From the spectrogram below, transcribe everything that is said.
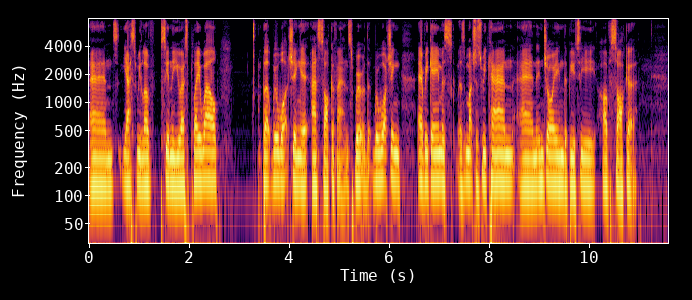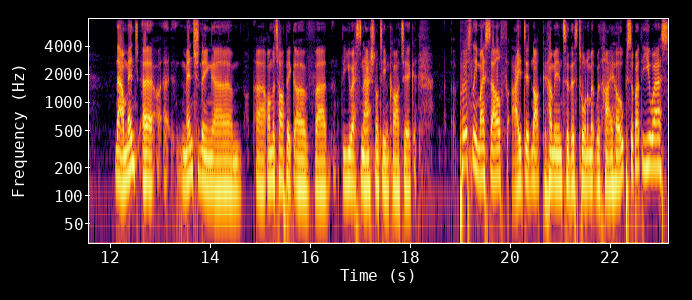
and yes we love seeing the US play well but we're watching it as soccer fans. We're we're watching every game as as much as we can and enjoying the beauty of soccer now, men- uh, uh, mentioning um, uh, on the topic of uh, the U.S. national team, Kartik, personally, myself, I did not come into this tournament with high hopes about the U.S.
